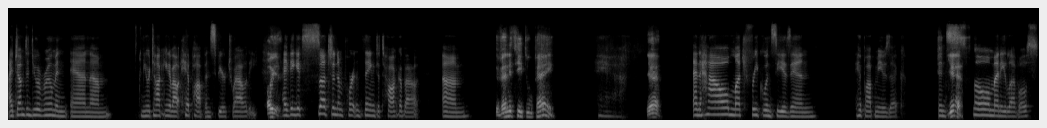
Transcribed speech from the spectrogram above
I jumped into a room and and um, and you were talking about hip hop and spirituality. Oh yeah. I think it's such an important thing to talk about. Um, Divinity through pain. Yeah. Yeah and how much frequency is in hip hop music in yeah. so many levels.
